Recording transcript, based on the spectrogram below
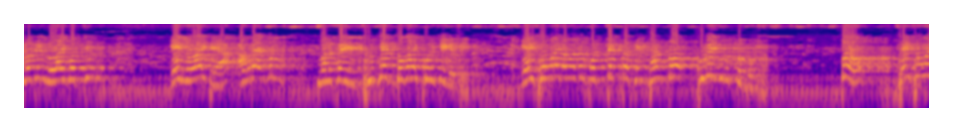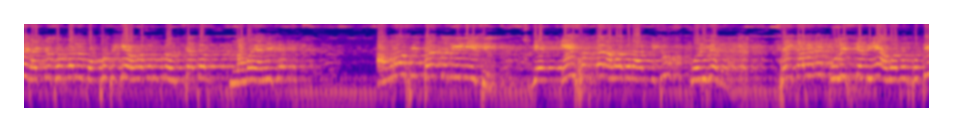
দীর্ঘদিন লড়াই করছি? এই লড়াইটা আমরা একদম মানে সেই সুচের ডোগায় পৌঁছে গেছি। এই সময় আমাদের প্রত্যেকটা সিদ্ধান্ত খুবই গুরুত্বপূর্ণ। তো সেই সময় রাজ্য সরকারের পক্ষ থেকে আমাদের উপরে অত্যাচার নামায় আনিছে আমরাও সিদ্ধান্ত নিয়ে নিয়েছি যে এই সরকার আমাদের আর কিছু করবে না। সেই কারণে পুলিশকে দিয়ে আমাদের প্রতি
